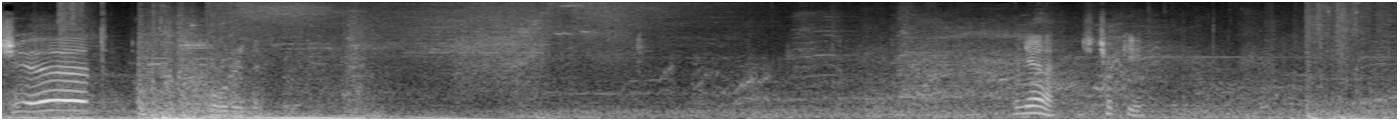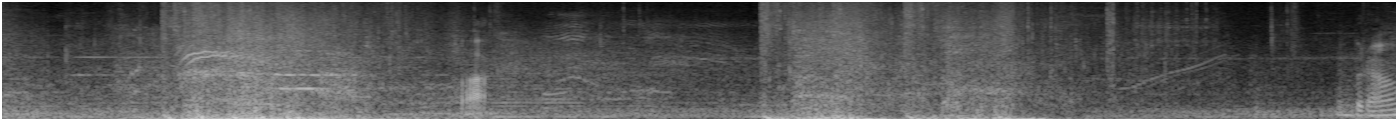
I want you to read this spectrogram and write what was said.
Shit! Kurde. O nie, dzieciaki. Fuck. Dobra.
